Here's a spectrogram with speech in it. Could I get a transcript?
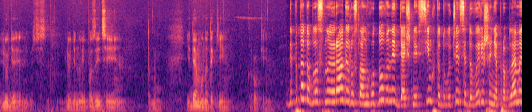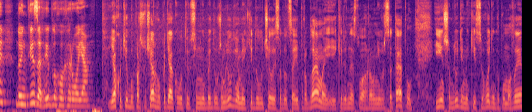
людя- людяної позиції, тому йдемо на такі кроки. Депутат обласної ради Руслан Годований вдячний всім, хто долучився до вирішення проблеми доньки загиблого героя. Я хотів би в першу чергу подякувати всім небайдужим людям, які долучилися до цієї проблеми, і керівництву агроуніверситету, і іншим людям, які сьогодні допомогли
